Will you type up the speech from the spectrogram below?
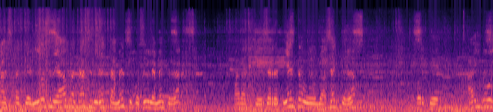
hasta que Dios le habla casi directamente, posiblemente, ¿verdad? Para que se arrepienta o lo acepte, ¿verdad? Porque hay dos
